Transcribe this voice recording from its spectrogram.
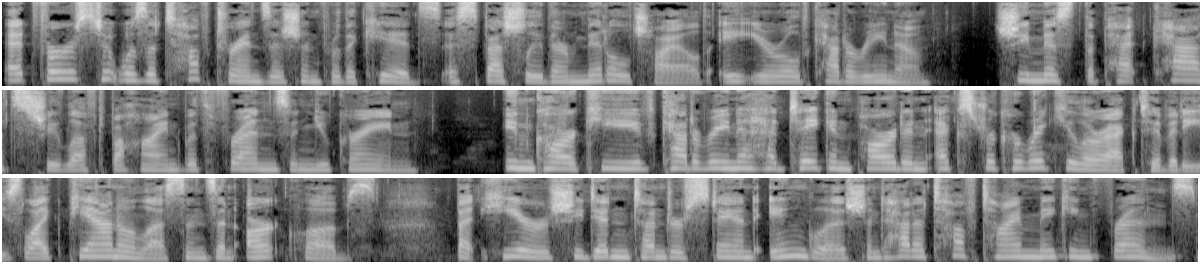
At first, it was a tough transition for the kids, especially their middle child, eight year old Katerina. She missed the pet cats she left behind with friends in Ukraine. In Kharkiv, Katerina had taken part in extracurricular activities like piano lessons and art clubs. But here, she didn't understand English and had a tough time making friends.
